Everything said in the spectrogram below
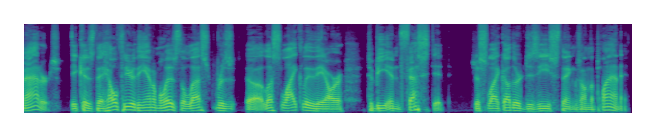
matters because the healthier the animal is, the less res, uh, less likely they are to be infested, just like other disease things on the planet.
